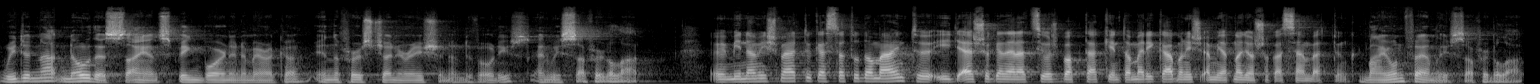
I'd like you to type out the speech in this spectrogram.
we did not know this science being born in America in the first generation of devotees, and we suffered a lot. Mi nem ismertük ezt a tudományt, így első generációs baktákként Amerikában, és emiatt nagyon sokat szenvedtünk. My own family suffered a lot.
